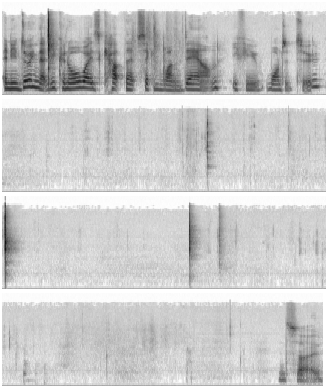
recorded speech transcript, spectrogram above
And in doing that you can always cut that second one down if you wanted to So,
